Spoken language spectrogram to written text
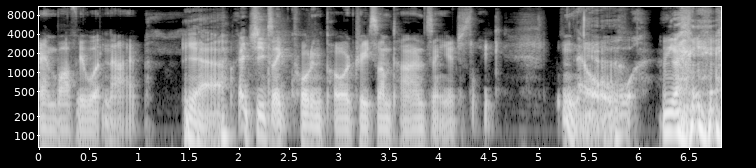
and Buffy would not. yeah. Like she's like quoting poetry sometimes, and you're just like, no. Yeah.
